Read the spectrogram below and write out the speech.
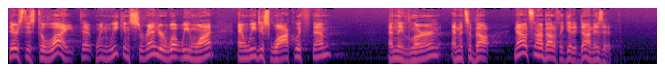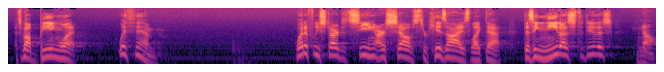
there's this delight that when we can surrender what we want and we just walk with them and they learn and it's about now it's not about if they get it done, is it? It's about being what? With them. What if we started seeing ourselves through his eyes like that? Does he need us to do this? No.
